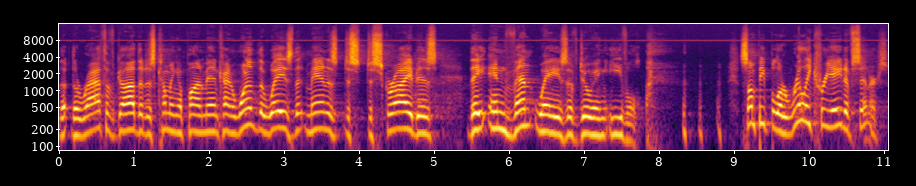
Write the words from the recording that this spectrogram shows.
the, the, wrath of God that is coming upon mankind. One of the ways that man is des- described is they invent ways of doing evil. Some people are really creative sinners.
